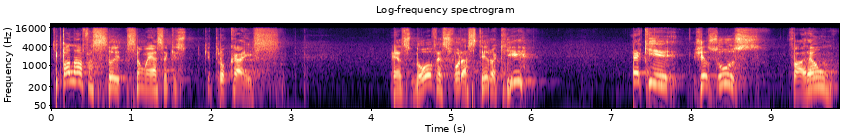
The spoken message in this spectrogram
Que palavras são essas que, que trocais? És novo, és forasteiro aqui? É que Jesus, varão,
